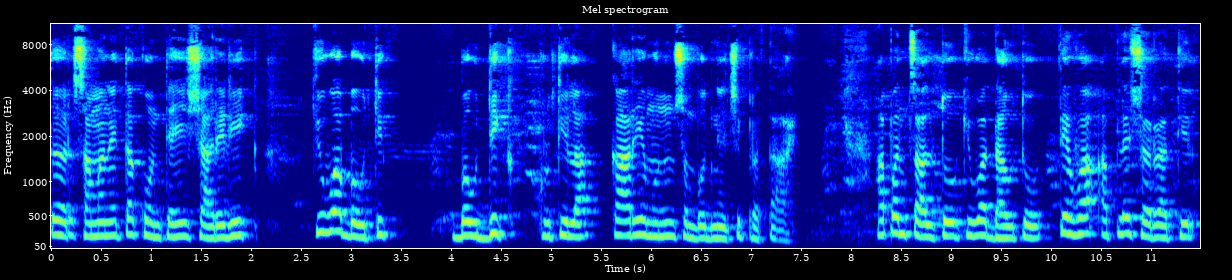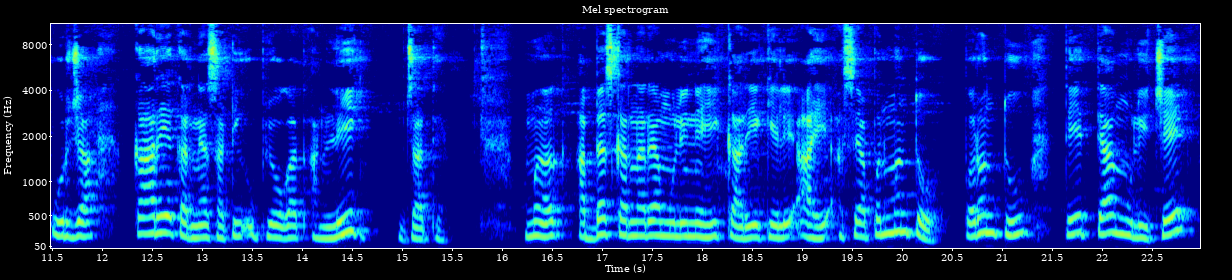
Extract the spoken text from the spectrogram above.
तर सामान्यतः कोणत्याही शारीरिक किंवा भौतिक बौद्धिक कृतीला कार्य म्हणून संबोधण्याची प्रथा आहे. आपण चालतो किंवा धावतो तेव्हा आपल्या शरीरातील ऊर्जा कार्य करण्यासाठी उपयोगात आणली जाते. मग अभ्यास करणाऱ्या मुलीनेही कार्य केले आहे असे आपण म्हणतो परंतु ते त्या मुलीचे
